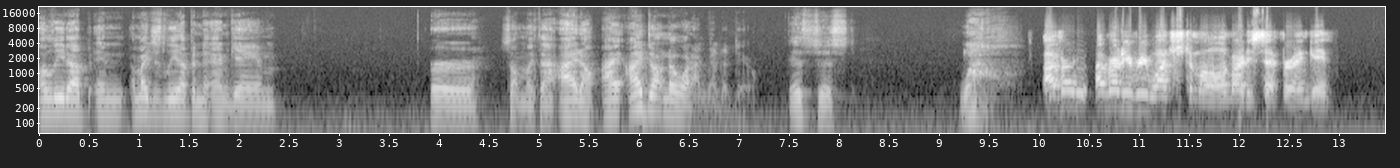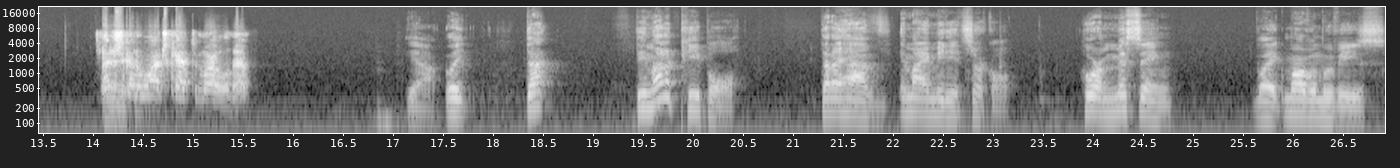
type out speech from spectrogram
a lead up in, I might just lead up into Endgame, or something like that. I don't, I, I don't know what I'm gonna do. It's just, wow. I've already I've already rewatched them all. I'm already set for Endgame. I just gotta watch Captain Marvel now. Yeah, like that. The amount of people that I have in my immediate circle who are missing, like Marvel movies,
